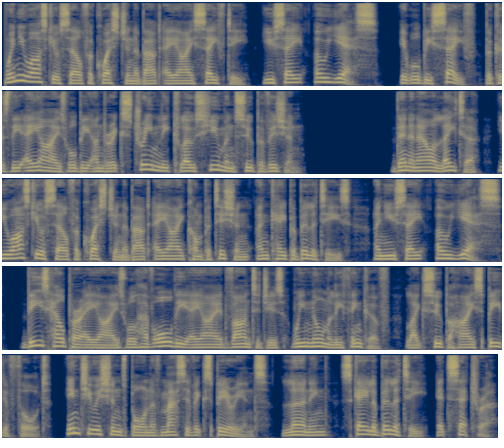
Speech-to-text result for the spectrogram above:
when you ask yourself a question about AI safety, you say, oh yes, it will be safe because the AIs will be under extremely close human supervision. Then an hour later, you ask yourself a question about AI competition and capabilities, and you say, oh yes, These helper AIs will have all the AI advantages we normally think of, like super high speed of thought, intuitions born of massive experience, learning, scalability, etc.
